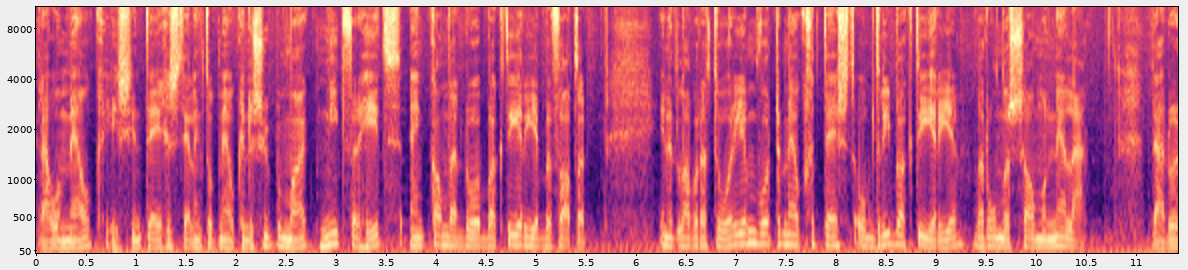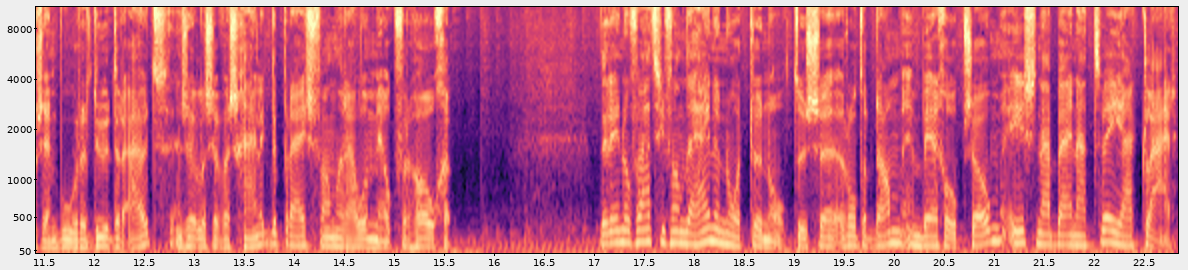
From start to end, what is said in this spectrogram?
Rauwe melk is in tegenstelling tot melk in de supermarkt niet verhit en kan daardoor bacteriën bevatten. In het laboratorium wordt de melk getest op drie bacteriën, waaronder salmonella. Daardoor zijn boeren duurder uit en zullen ze waarschijnlijk de prijs van rauwe melk verhogen. De renovatie van de Heinenoordtunnel tussen Rotterdam en Bergen op Zoom is na bijna twee jaar klaar.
